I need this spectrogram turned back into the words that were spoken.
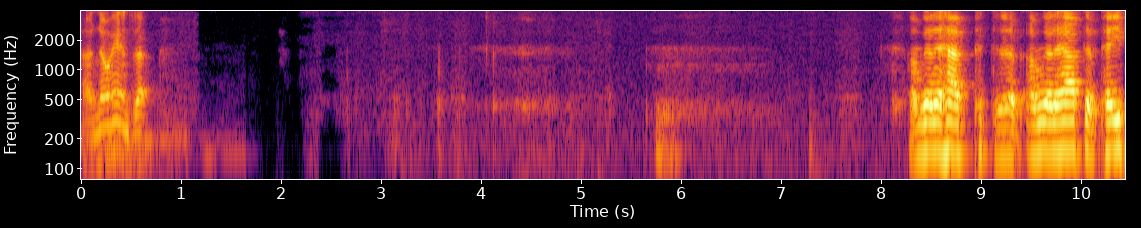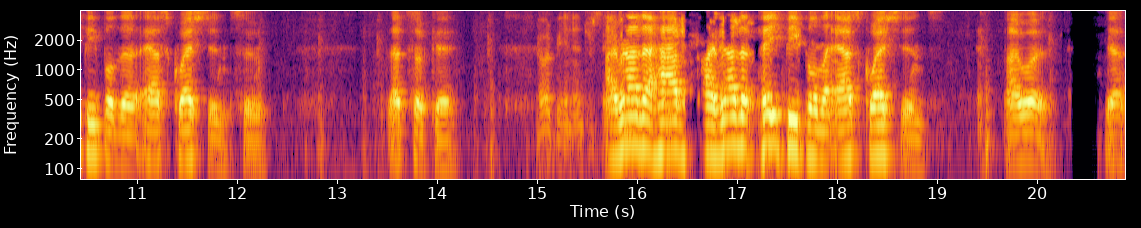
Uh, no hands up. I'm gonna have to, I'm gonna have to pay people to ask questions soon. That's okay. That would be an interesting. I'd rather have I'd rather pay people to ask questions. I would. Yeah.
